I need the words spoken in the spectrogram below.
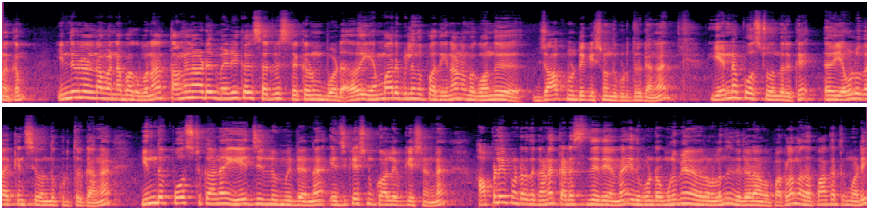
வணக்கம். இந்த வீடியோவில் நம்ம என்ன பார்க்க போனால் Tamil Nadu medical service recruitment board அதாவது எம்ஆர்பிலேருந்து பார்த்தீங்கன்னா நமக்கு வந்து ஜாப் நோட்டிஃபிகேஷன் வந்து கொடுத்துருக்காங்க. என்ன போஸ்ட் வந்திருக்கு எவ்வளோ வேகன்சி வந்து கொடுத்துருக்காங்க இந்த போஸ்ட்டுக்கான ஏஜ் லிமிட் என்ன எஜுகேஷன் குவாலிஃபிகேஷன் என்ன அப்ளை பண்ணுறதுக்கான கடைசி தேதி என்ன இது போன்ற முழுமையான விவரங்கள் வந்து இந்த நம்ம பார்க்கலாம். அதை பார்க்கறதுக்கு முன்னாடி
